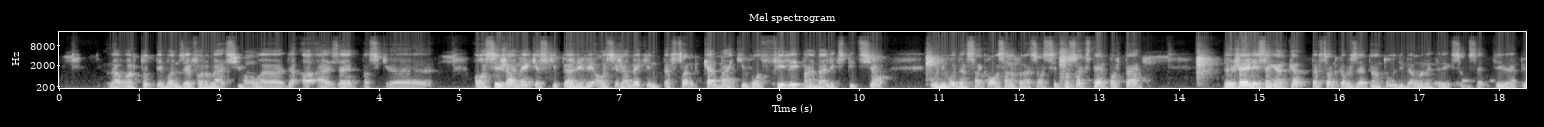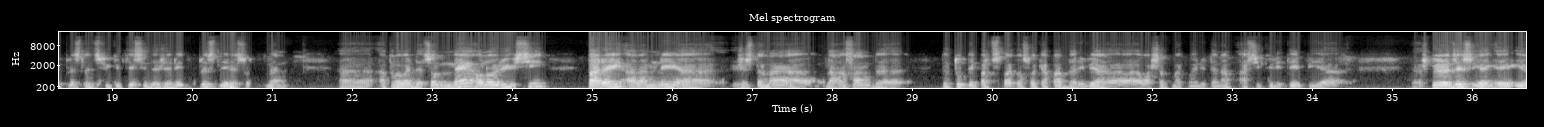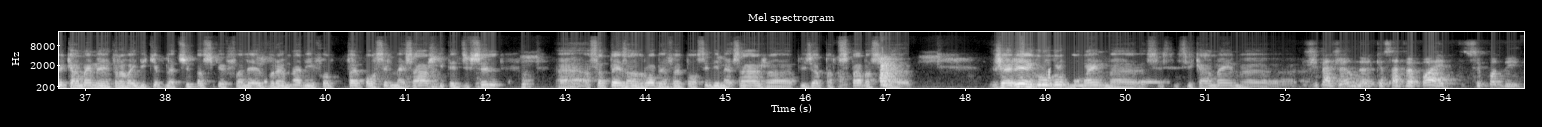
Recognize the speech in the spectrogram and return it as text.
d'avoir toutes les bonnes informations euh, de A à Z parce que on ne sait jamais ce qui peut arriver. On ne sait jamais qu'une personne, comment qui va filer pendant l'expédition au niveau de sa concentration. C'est pour ça que c'est important de gérer 54 personnes, comme je disais tantôt au début de mon introduction. C'était un peu plus la difficulté, c'est de gérer plus les ressources humaines euh, à travers de ça. Mais on a réussi, pareil, à ramener euh, justement l'ensemble de de tous les participants qu'on soit capable d'arriver à, à Washat en sécurité. Puis, euh, euh, je peux le dire, il y, a, eu quand même un travail d'équipe là-dessus parce qu'il fallait vraiment des fois faire passer le message qui était difficile euh, à certains endroits de faire passer des messages à plusieurs participants parce que gérer un gros groupe de même, c'est quand même. J'imagine que ça ne devait pas être, c'est pas des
